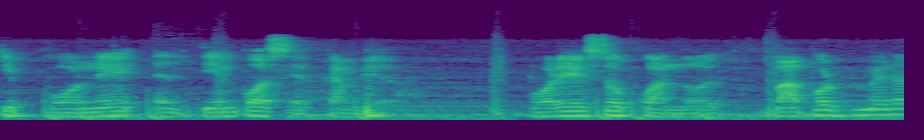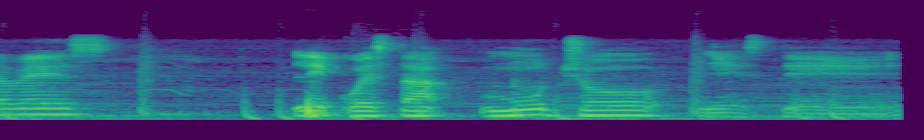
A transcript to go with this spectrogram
que pone el tiempo a ser cambiado. Por eso cuando va por primera vez le cuesta mucho este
